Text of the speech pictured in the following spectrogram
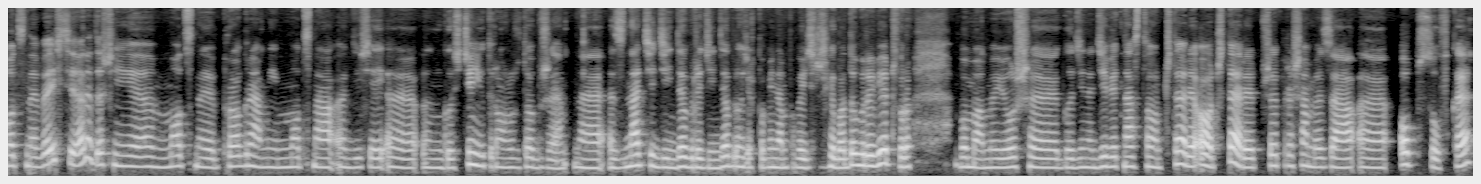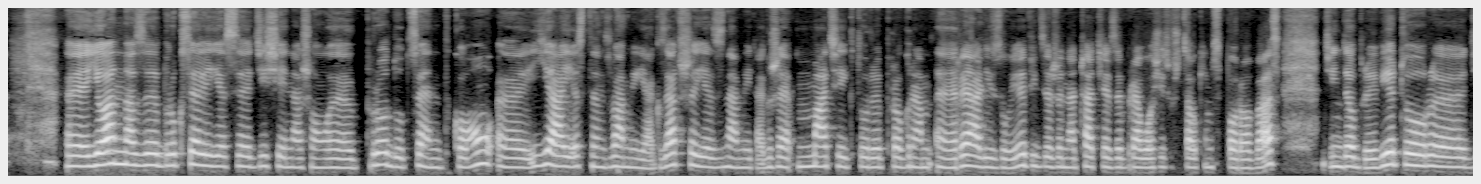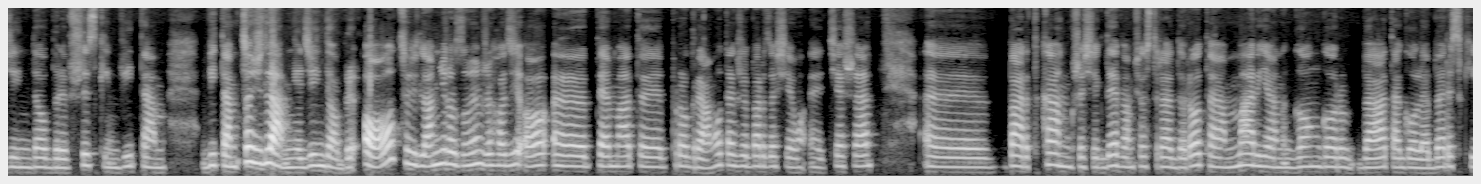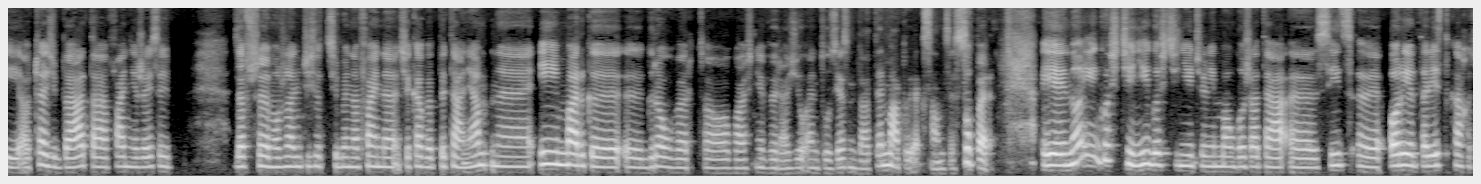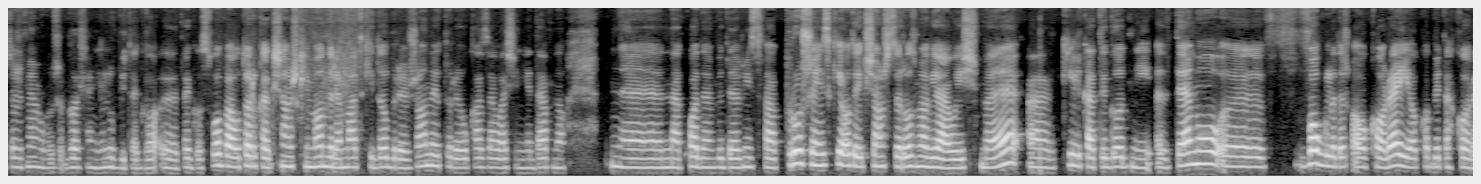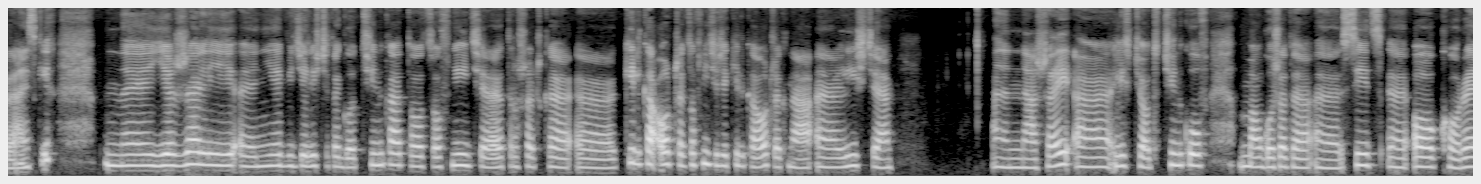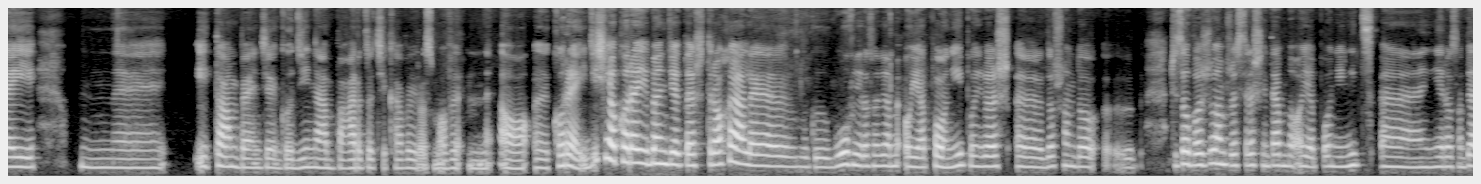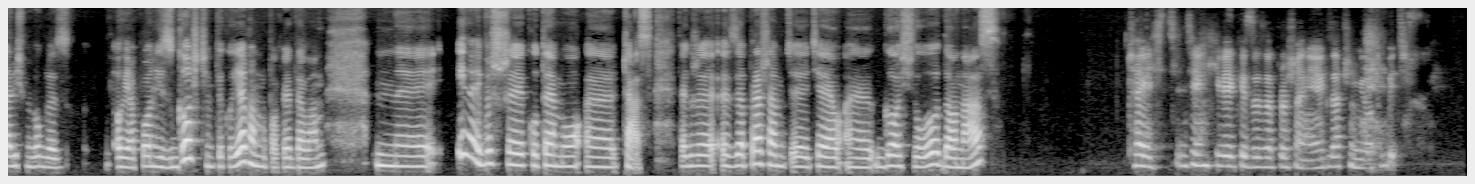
Mocne wejście, ale też i mocny program i mocna dzisiaj e, gościni, którą już dobrze e, znacie. Dzień dobry, dzień dobry, chociaż powinnam powiedzieć że chyba dobry wieczór, bo mamy już e, godzinę 19.04. O, 4, przepraszamy za obsówkę. Joanna z Brukseli jest dzisiaj naszą producentką. Ja jestem z Wami jak zawsze, jest z nami także Maciej, który program realizuje. Widzę, że na czacie zebrało się już całkiem sporo Was. Dzień dobry wieczór, dzień dobry wszystkim, witam, witam. Coś dla mnie, dzień dobry. O, coś dla mnie, rozumiem, że chodzi o e, temat e, programu, także bardzo się e, cieszę. Bart Kam, Grzesiek Dewam, siostra Dorota, Marian Gongor, Beata Goleberski. O, cześć Beata, fajnie, że jesteś Zawsze można liczyć od Ciebie na fajne, ciekawe pytania. E, I Mark e, Grover to właśnie wyraził entuzjazm dla tematu, jak sądzę. Super. E, no i gościni, gościni, czyli Małgorzata Seeds, orientalistka, chociaż wiem, że Gosia nie lubi tego, tego słowa, autorka książki Mądre Matki, Dobre Żony, która ukazała się niedawno nakładem wydawnictwa Pruszyńskie. O tej książce rozmawiałyśmy kilka tygodni temu w w ogóle też o Korei, o kobietach koreańskich. Jeżeli nie widzieliście tego odcinka, to cofnijcie troszeczkę e, kilka oczek, cofnijcie się kilka oczek na e, liście e, naszej liście odcinków Małgorzata Seeds o Korei i tam będzie godzina bardzo ciekawej rozmowy mm, o e, Korei. Dzisiaj o Korei będzie też trochę, ale głównie rozmawiamy o Japonii, ponieważ e, doszłam do, e, czy zauważyłam, że strasznie dawno o Japonii nic nie rozmawialiśmy w ogóle z, o Japonii z gościem, tylko ja Wam opowiadałam mm, i najwyższy ku temu czas. Także zapraszam Cię, Gosiu, do nas. Cześć, dzięki wielkie za zaproszenie, jak zawsze miło tu być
